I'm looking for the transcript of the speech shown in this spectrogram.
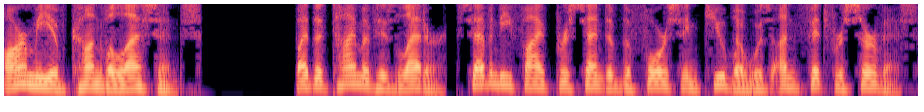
«army of convalescents». By the time of his letter, 75% of the force in Cuba was unfit for service.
